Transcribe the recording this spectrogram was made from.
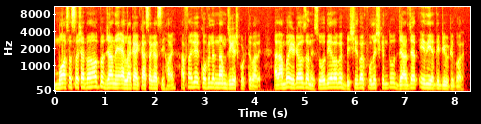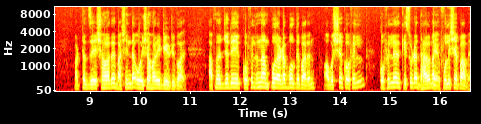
মোয়াসাসা সাধারণত জানে এলাকায় কাছাকাছি হয়, আপনাকে কফিলের নাম জিজ্ঞেস করতে পারে। আর আমরা এটাও জানি, সৌদি আরবে বেশিরভাগ পুলিশ কিন্তু যার যার এরিয়াতে ডিউটি করে। অর্থাৎ যে শহরের বাসিন্দা ওই শহরে ডিউটি করে। আপনার যদি কফিলের নাম পুরাটা বলতে পারেন, অবশ্যই কফিল, কফিলের কিছুটা ধারণা পুলিশে পাবে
